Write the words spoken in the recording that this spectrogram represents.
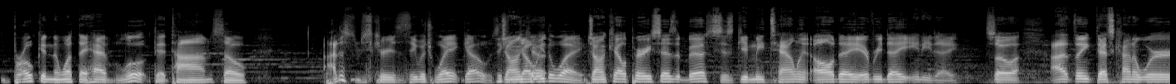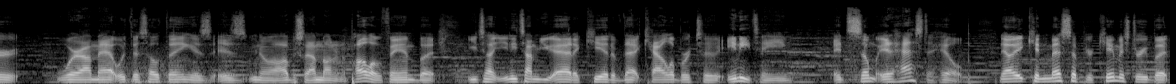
broken than what they have looked at times. So I just am just curious to see which way it goes. It can go Cal- either way. John Calipari says it best: "Says give me talent all day, every day, any day." So uh, I think that's kind of where where I'm at with this whole thing. Is is you know obviously I'm not an Apollo fan, but you t- anytime you add a kid of that caliber to any team, it's some it has to help. Now it can mess up your chemistry, but.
